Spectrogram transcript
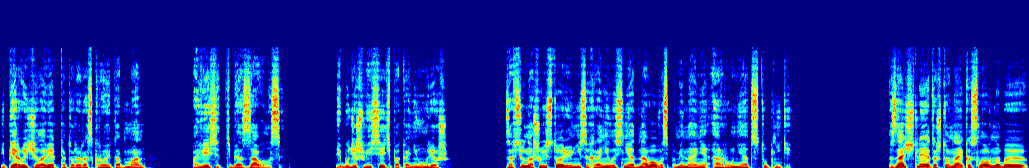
И первый человек, который раскроет обман, повесит тебя за волосы. И будешь висеть, пока не умрешь. За всю нашу историю не сохранилось ни одного воспоминания о руне-отступнике. Значит ли это, что Найка словно бы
